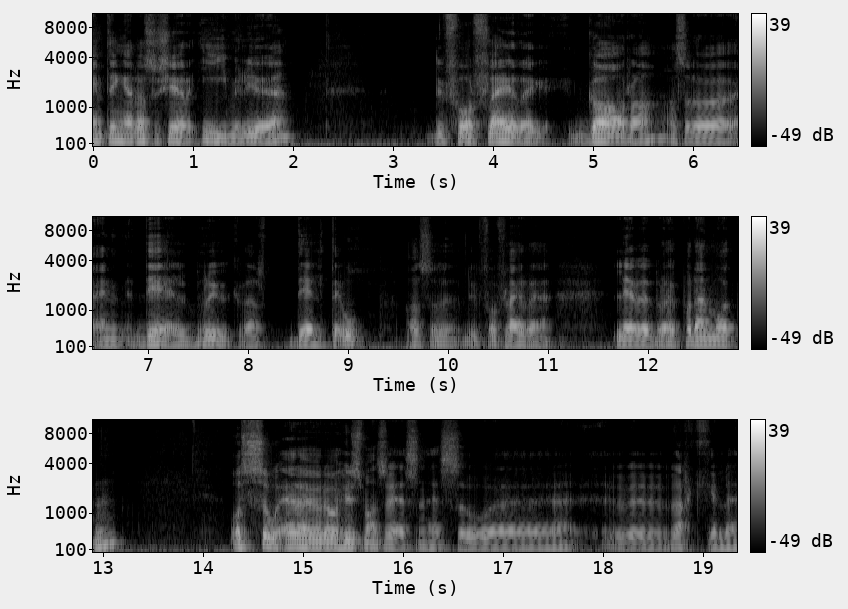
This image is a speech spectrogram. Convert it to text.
Én ting er det som skjer i miljøet. Du får flere gårder. Altså en del bruk blir delt opp. Altså du får flere levebrød på den måten. Og så er det jo da husmannsvesenet som uh, virkelig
